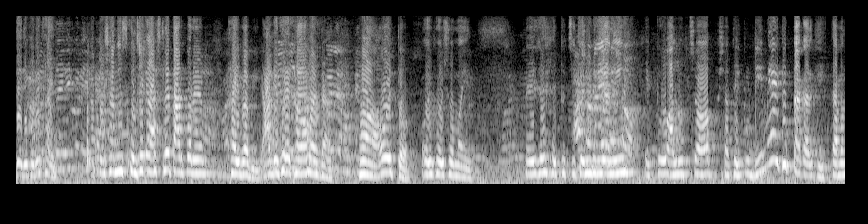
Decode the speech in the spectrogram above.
দেরি করে খাই। আর প্রশান্ত স্কুল থেকে আসলে তারপরে খাই ভাবি আগে থেকে খাওয়া হয় না। হ্যাঁ ওই তো ওই ওই সময়। এই যে একটু চিকেন বিরিয়ানি একটু আলুর চপ সাথে একটু ডিম এই টুকটাক আর কি তেমন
